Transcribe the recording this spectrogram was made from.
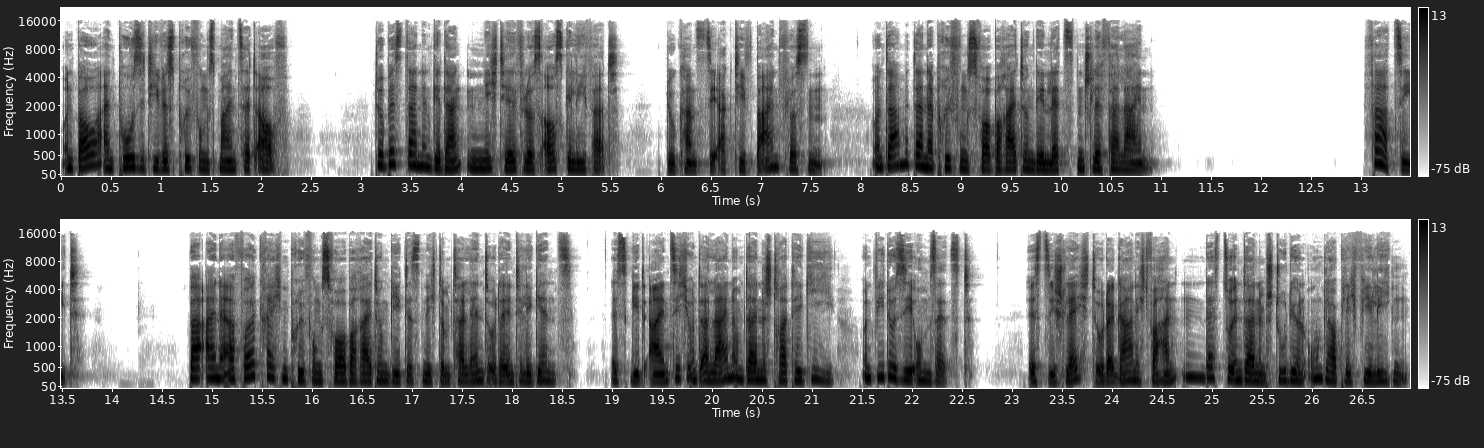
und baue ein positives Prüfungsmindset auf. Du bist deinen Gedanken nicht hilflos ausgeliefert. Du kannst sie aktiv beeinflussen und damit deiner Prüfungsvorbereitung den letzten Schliff verleihen. Fazit. Bei einer erfolgreichen Prüfungsvorbereitung geht es nicht um Talent oder Intelligenz. Es geht einzig und allein um deine Strategie und wie du sie umsetzt. Ist sie schlecht oder gar nicht vorhanden, lässt du in deinem Studium unglaublich viel liegen.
